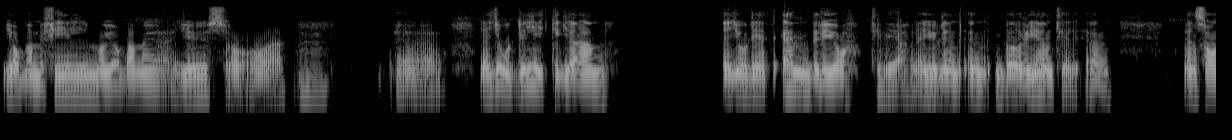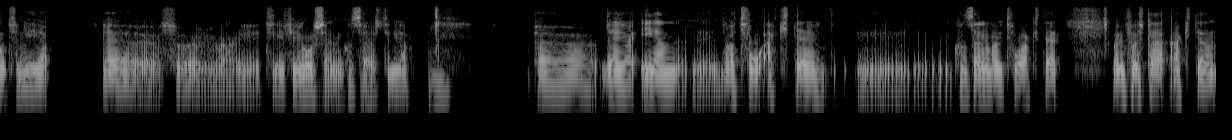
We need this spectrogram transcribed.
jobba med film och jobba med ljus. Och, och, Mm. eh, jag gjorde lite grann... Jag gjorde ett embryo till det. Jag gjorde en, en början till en, en sån turné eh, för det, tre, fyra år sedan, en konsertturné. Eh, där jag en, det var två akter. Eh, konserten var ju två akter. Och den första akten,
